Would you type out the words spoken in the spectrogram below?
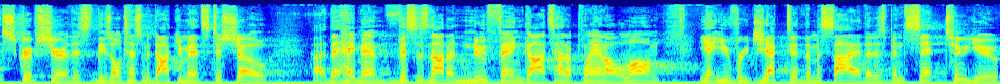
scripture, this, these Old Testament documents to show uh, that, hey, man, this is not a new thing. God's had a plan all along, yet you've rejected the Messiah that has been sent to you.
